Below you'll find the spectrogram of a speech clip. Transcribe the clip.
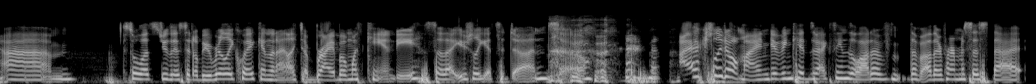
um, so let's do this. It'll be really quick. And then I like to bribe them with candy. So that usually gets it done. So I actually don't mind giving kids vaccines. A lot of the other pharmacists that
